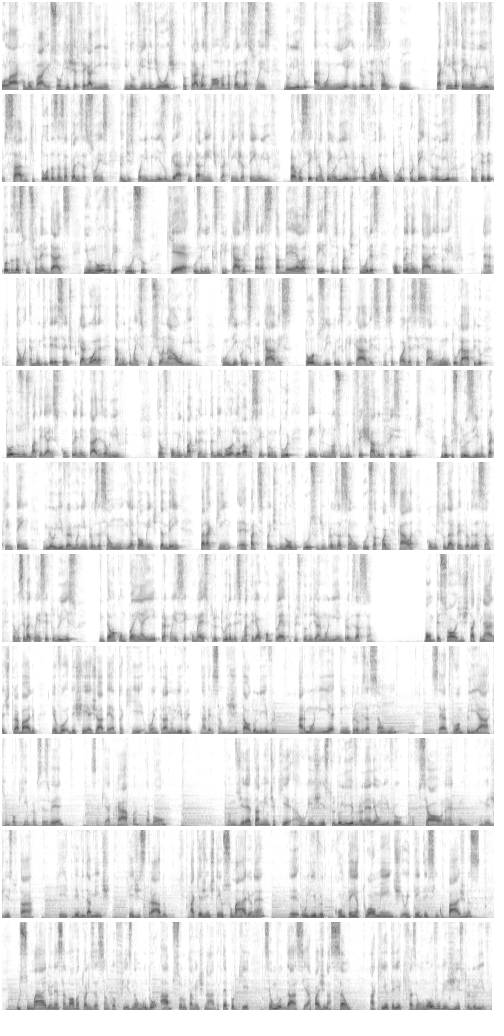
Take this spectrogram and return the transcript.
Olá, como vai? Eu sou Richard Fegarini e no vídeo de hoje eu trago as novas atualizações do livro Harmonia e Improvisação 1. Para quem já tem meu livro, sabe que todas as atualizações eu disponibilizo gratuitamente para quem já tem o livro. Para você que não tem o livro, eu vou dar um tour por dentro do livro para você ver todas as funcionalidades e o novo recurso que é os links clicáveis para as tabelas, textos e partituras complementares do livro. Né? Então é muito interessante porque agora está muito mais funcional o livro. Com os ícones clicáveis, todos os ícones clicáveis, você pode acessar muito rápido todos os materiais complementares ao livro. Então ficou muito bacana. Também vou levar você por um tour dentro do nosso grupo fechado do Facebook, grupo exclusivo para quem tem o meu livro Harmonia e Improvisação 1 e atualmente também para quem é participante do novo curso de improvisação, o curso Acorde Escala, Como Estudar para Improvisação. Então você vai conhecer tudo isso, então acompanhe aí para conhecer como é a estrutura desse material completo para o estudo de harmonia e improvisação. Bom, pessoal, a gente está aqui na área de trabalho, eu vou deixei já aberto aqui, vou entrar no livro, na versão digital do livro, Harmonia e Improvisação 1, certo? Vou ampliar aqui um pouquinho para vocês verem, essa aqui é a capa, tá bom? Vamos diretamente aqui ao registro do livro, né? Ele é um livro oficial, né? Com, com registro, tá re, devidamente registrado. Aqui a gente tem o sumário, né? O livro contém atualmente 85 páginas. O sumário, nessa nova atualização que eu fiz, não mudou absolutamente nada. Até porque se eu mudasse a paginação aqui, eu teria que fazer um novo registro do livro.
